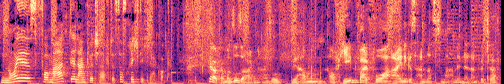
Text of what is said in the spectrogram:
Neues Format der Landwirtschaft. Ist das richtig, Jakob? Ja, kann man so sagen. Also wir haben auf jeden Fall vor, einiges anders zu machen in der Landwirtschaft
